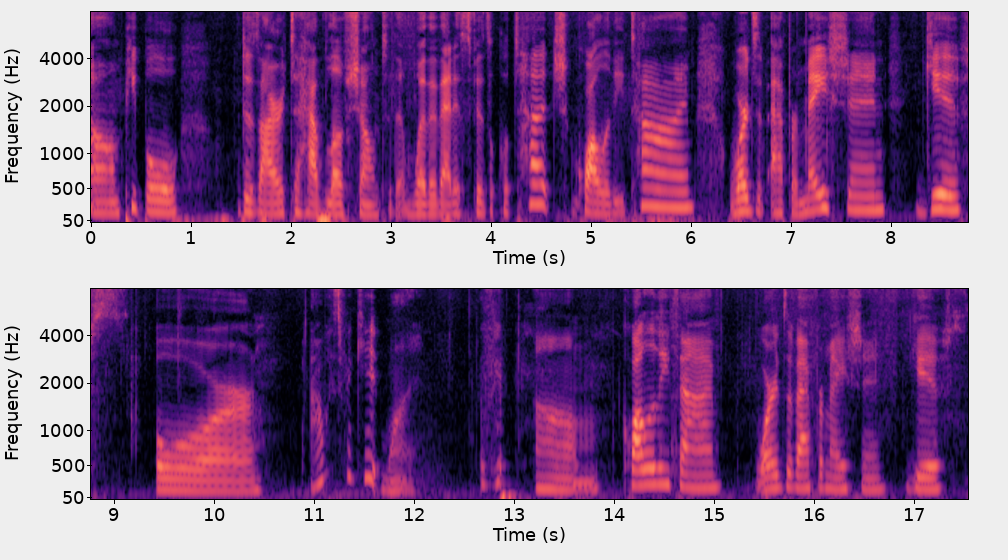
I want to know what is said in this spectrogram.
um, people desire to have love shown to them, whether that is physical touch, quality time, words of affirmation, gifts, or I always forget one. Um, quality time, words of affirmation, gifts,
